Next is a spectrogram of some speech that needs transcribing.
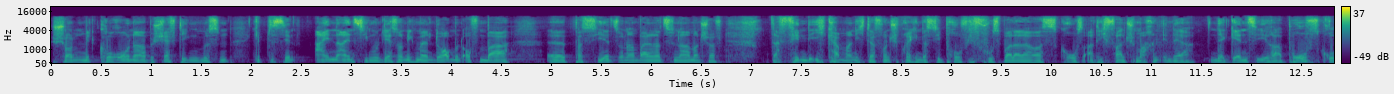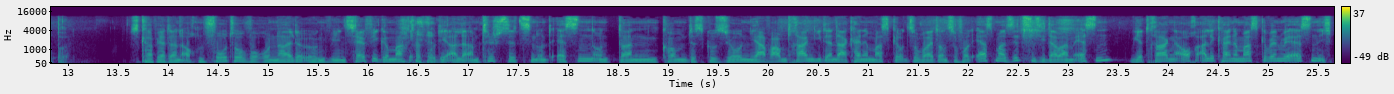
schon mit Corona beschäftigen müssen, gibt es den einen einzigen. Und der ist noch nicht mal in Dortmund offenbar äh, passiert, sondern bei der Nationalmannschaft. Da finde ich, kann man nicht davon sprechen, dass die Profifußballer da was großartig falsch machen in der, in der Gänze ihrer Berufsgruppe. Es gab ja dann auch ein Foto, wo Ronaldo irgendwie ein Selfie gemacht hat, wo die alle am Tisch sitzen und essen und dann kommen Diskussionen, ja, warum tragen die denn da keine Maske und so weiter und so fort. Erstmal sitzen sie da beim Essen. Wir tragen auch alle keine Maske, wenn wir essen. Ich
